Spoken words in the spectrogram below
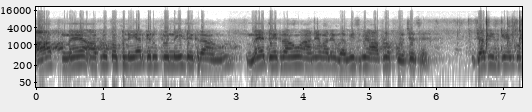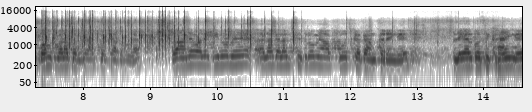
आप, मैं आप लोग को प्लेयर के रूप में नहीं देख रहा हूँ, मैं देख रहा हूँ आने वाले भविष्य में आप लोग कोचेस हैं। जब इस गेम को बहुत बड़ा प्रचार प्रचार होगा तो आने वाले दिनों में अलग अलग क्षेत्रों में आप कोच का काम करेंगे। प्लेयर को सिखाएँगे।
